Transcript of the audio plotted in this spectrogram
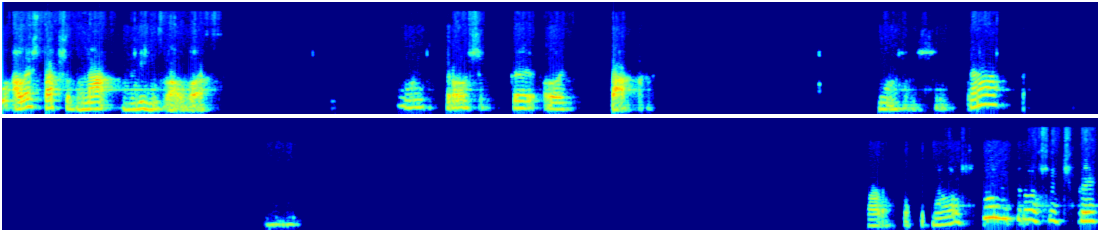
Ну, але ж так, щоб вона влізла у вас. Ось трошки ось так. Може ще так. Зараз я трошечки.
